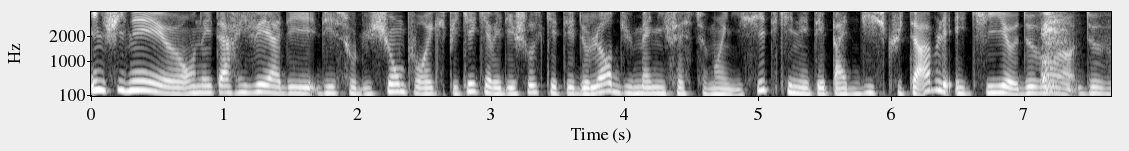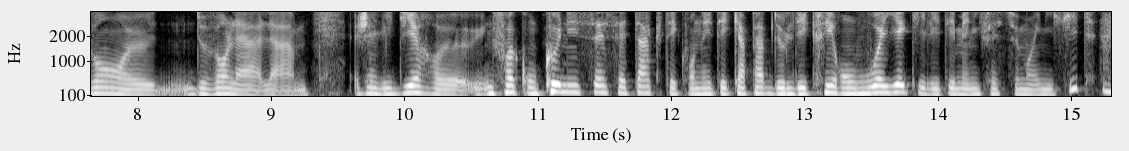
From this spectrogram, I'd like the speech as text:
In fine, euh, on est arrivé à des, solutions pour expliquer qu'il y avait des choses qui étaient de l'ordre du manifestement illicite, qui n'étaient pas discutables et qui, euh, devant, devant, euh, devant la, la j'allais dire, une fois qu'on connaissait cet acte et qu'on était capable de le décrire, on voyait qu'il était manifestement illicite, mhm.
